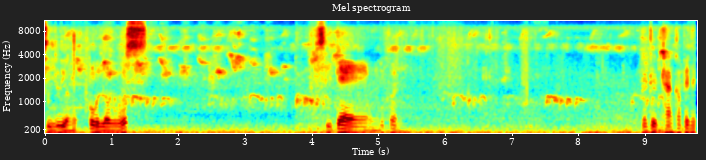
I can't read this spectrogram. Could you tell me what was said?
สีเหลืองโอโรส สีแดงทุกคนเราเดินทางเข้าไปใน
